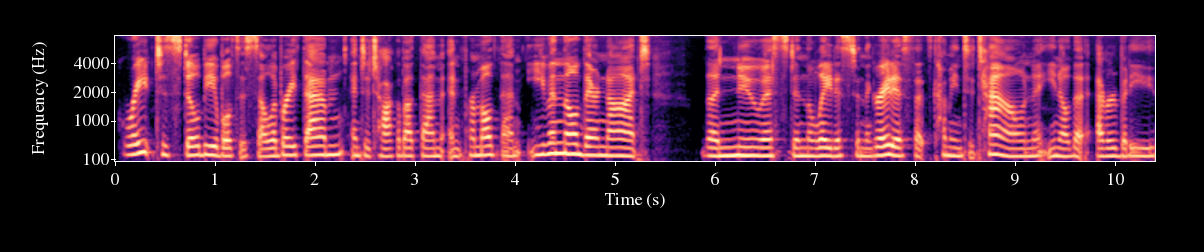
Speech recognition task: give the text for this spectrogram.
great to still be able to celebrate them and to talk about them and promote them, even though they're not the newest and the latest and the greatest that's coming to town. You know, that everybody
